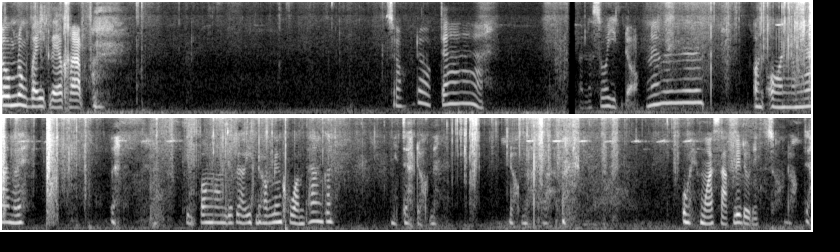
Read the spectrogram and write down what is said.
ล้มลงไปอีกแล้วครับ สองดอกจ้าปลาโซ่อีกดอกนึงอ่อนๆงามๆเลยถิ่นปองงองเดี๋ยวไปเอาอีกดอกหนึงขวมทางกันนี่จ้าดอกหนึงดอกหน่อยว่ะโอ้ยหัวสักได้เดี๋ยวนี้สองดอกจ้ะ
